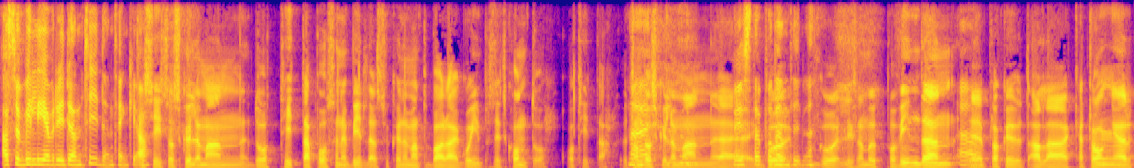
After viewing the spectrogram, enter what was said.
Alltså vi lever i den tiden tänker jag. Precis, och skulle man då titta på sina bilder så kunde man inte bara gå in på sitt konto och titta, utan Nej. då skulle man eh, det, gå, gå liksom upp på vinden, Ja. eh, plocka ut alla kartonger,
